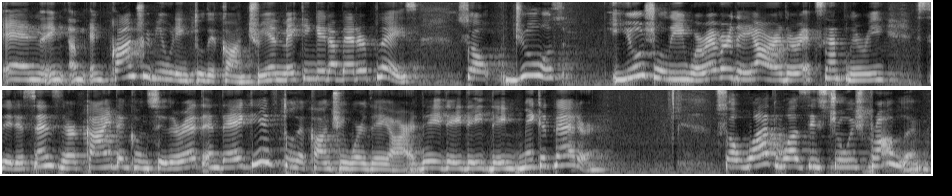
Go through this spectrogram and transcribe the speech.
and, and, um, and contributing to the country and making it a better place. So Jews usually wherever they are they're exemplary citizens. They're kind and considerate and they give to the country where they are. They, they, they, they make it better. So what was this jewish problem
